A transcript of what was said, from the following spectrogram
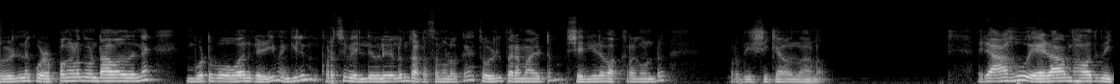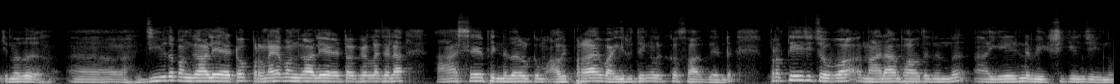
തൊഴിലിന് കുഴപ്പങ്ങളൊന്നും ഉണ്ടാവാതെ തന്നെ മുമ്പോട്ട് പോകാൻ കഴിയും. എങ്കിലും കുറച്ച് വെല്ലുവിളികളും തടസ്സങ്ങളൊക്കെ തൊഴിൽപരമായിട്ടും ശനിയുടെ വക്രം കൊണ്ട് പ്രതീക്ഷിക്കാവുന്നതാണ്. രാഹു ഏഴാം ഭാവത്ത് നിൽക്കുന്നത് ജീവിത പങ്കാളിയായിട്ടോ പ്രണയ പങ്കാളിയായിട്ടോ ഒക്കെയുള്ള ചില ആശയ ഭിന്നതകൾക്കും അഭിപ്രായ വൈരുദ്ധ്യങ്ങൾക്കൊക്കെ സാധ്യതയുണ്ട്. പ്രത്യേകിച്ച് ചൊവ്വ നാലാം ഭാവത്തിൽ നിന്ന് ഏഴിനെ വീക്ഷിക്കുകയും ചെയ്യുന്നു.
